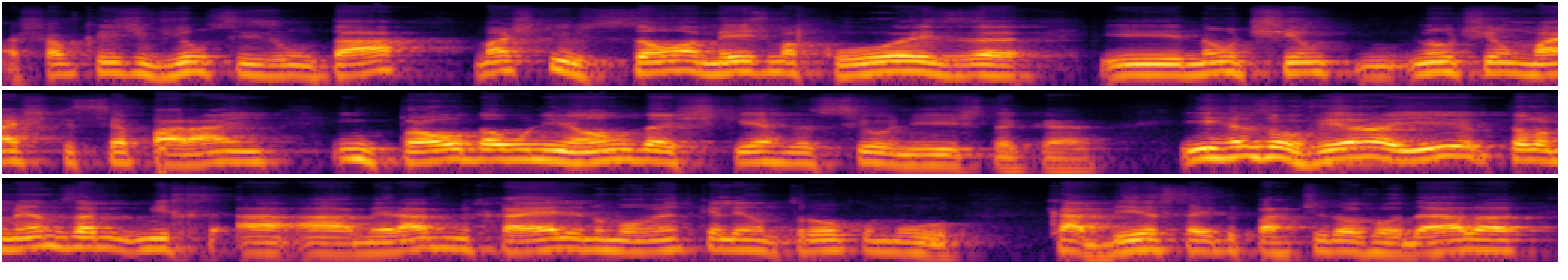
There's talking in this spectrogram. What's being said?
Achava que eles deviam se juntar, mas que são a mesma coisa e não tinham, não tinham mais que separar em, em prol da união da esquerda sionista, cara. E resolveram aí, pelo menos a, a, a Merav Michaeli, no momento que ele entrou como cabeça aí do partido Avodar, ela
